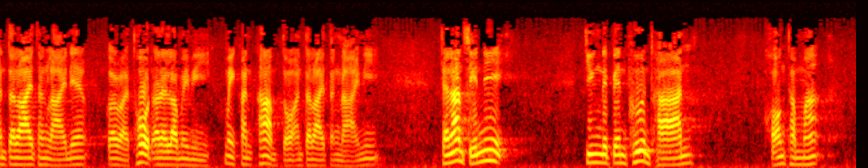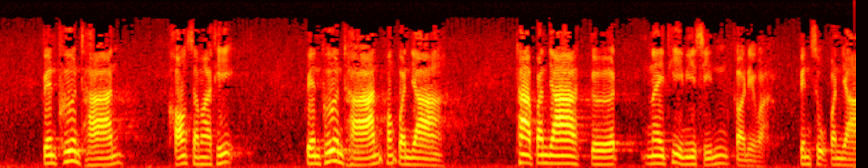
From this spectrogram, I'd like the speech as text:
อันตรายทั้งหลายเนี่ยก็ว่าโทษอะไรเราไม่มีไม่คันข้ามต่ออันตรายต่างหลายนี้ ฉะนั้นศีลนี้จึงได้เป็นพื้นฐานของธรรมะ เป็นพื้นฐานของสมาธิ เป็นพื้นฐานของปัญญา ถ้าปัญญาเกิดในที่มีศีลก็เรียกว่า เป็นสุปัญญา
